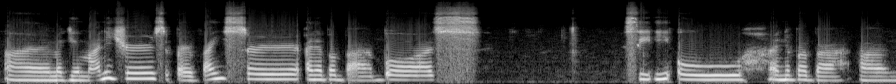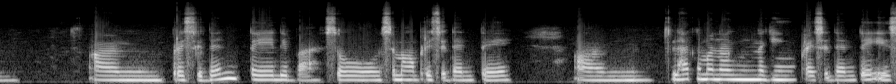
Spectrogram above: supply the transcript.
uh, maging manager, supervisor, ano ba ba, boss, CEO, ano ba ba, um, um, presidente, 'di ba? So sa mga presidente, um, lahat naman ng naging presidente is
